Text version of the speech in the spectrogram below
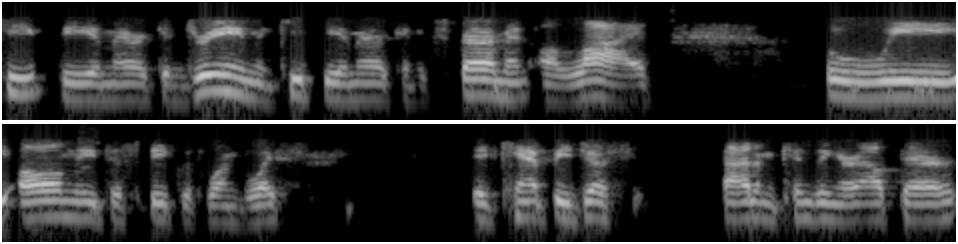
keep the American dream and keep the American experiment alive. We all need to speak with one voice. It can't be just Adam Kinzinger out there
